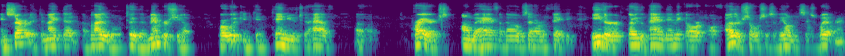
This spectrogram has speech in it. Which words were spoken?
and certainly to make that available to the membership where we can continue to have uh, prayers on behalf of those that are affected, either through the pandemic or, or other sources of illness as well. Right.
